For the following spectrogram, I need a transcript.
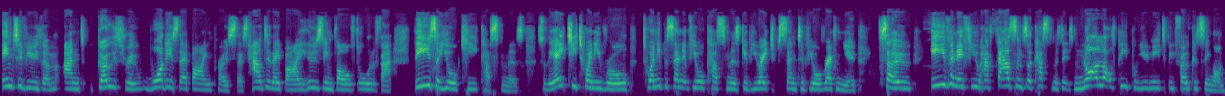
interview them and go through what is their buying process? How do they buy? Who's involved? All of that. These are your key customers. So the 80 20 rule 20% of your customers give you 80% of your revenue. So even if you have thousands of customers, it's not a lot of people you need to be focusing on.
